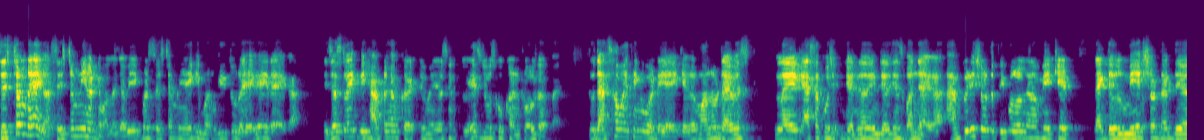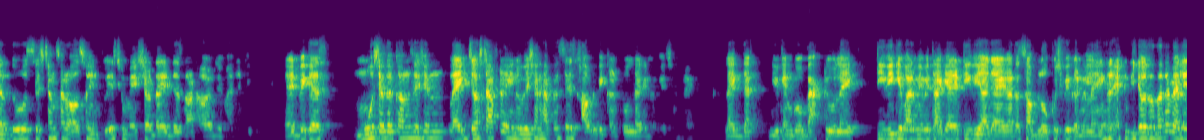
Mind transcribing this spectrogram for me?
system रहेगा सिस्टम नहीं हटने वाला जब एक बार सिस्टम ये है कि बन तो रहेगा ही रहेगा। It's just like we have to have corrective measures in place जो उसको कंट्रोल करता है तो that's how I think about AI कि अगर मान लो डाइवर्स like ऐसा कुछ general intelligence बन जाएगा I'm pretty sure the people who are gonna make it like they will make sure that their those systems are also in place to make sure that it does not hurt humanity right because most of the conversation like just after innovation happens is how do we control that innovation right like that you can go back to like TV के बारे में भी था कि अरे टीवी आ जाएगा तो सब लोग कुछ भी करने लगेंगे ये होता था ना पहले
